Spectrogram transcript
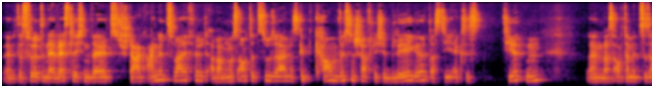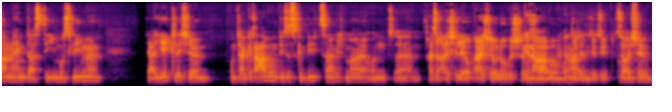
Äh, das wird in der westlichen Welt stark angezweifelt, aber man muss auch dazu sagen, es gibt kaum wissenschaftliche Belege, dass die existierten, was auch damit zusammenhängt, dass die Muslime ja jegliche Untergrabung dieses Gebiets, sage ich mal, und ähm, also archäologische genau, Grabung genau, unter dem Gebiet. Solche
